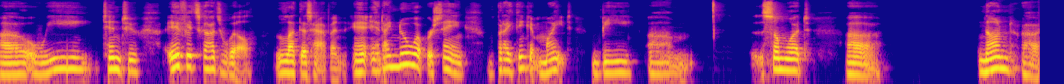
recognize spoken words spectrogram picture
Uh, we tend to, if it's God's will, let this happen. And, and, I know what we're saying, but I think it might be um, somewhat uh, non, uh,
